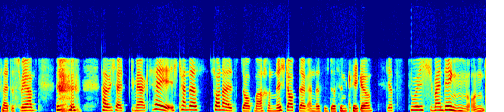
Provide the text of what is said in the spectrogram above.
Zeit ist schwer, habe ich halt gemerkt, hey, ich kann das schon als Job machen. Ich glaube daran, dass ich das hinkriege. Jetzt tue ich mein Ding und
